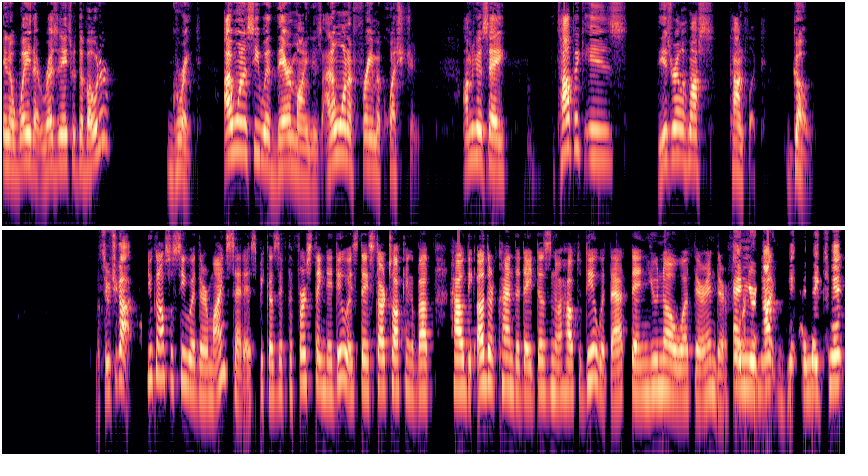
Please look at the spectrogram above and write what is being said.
in a way that resonates with the voter, great. I want to see where their mind is. I don't want to frame a question. I'm going to say the topic is the Israel Hamas conflict. Go. Let's see what you got. You can also see where their mindset is because if the first thing they do is they start talking about how the other candidate doesn't know how to deal with that, then you know what they're in there for. And you're not, and they can't,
